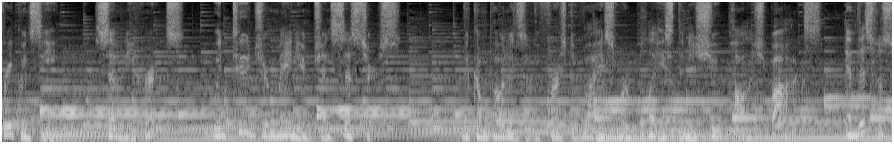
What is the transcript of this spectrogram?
frequency 70 Hz, with two germanium transistors. The components of the first device were placed in a shoe polish box, and this was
